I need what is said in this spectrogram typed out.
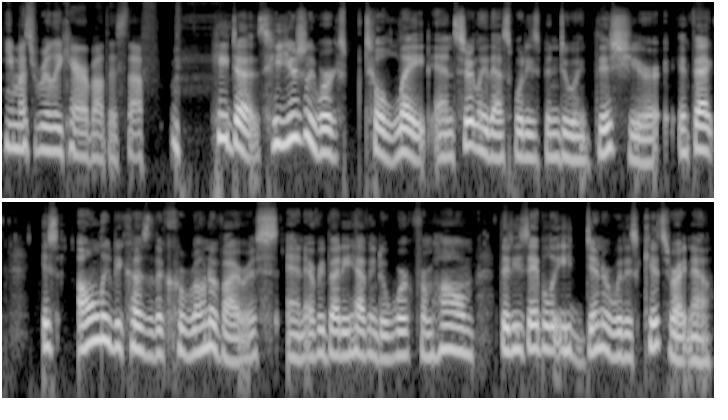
he must really care about this stuff. he does. He usually works till late, and certainly that's what he's been doing this year. In fact, it's only because of the coronavirus and everybody having to work from home that he's able to eat dinner with his kids right now.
